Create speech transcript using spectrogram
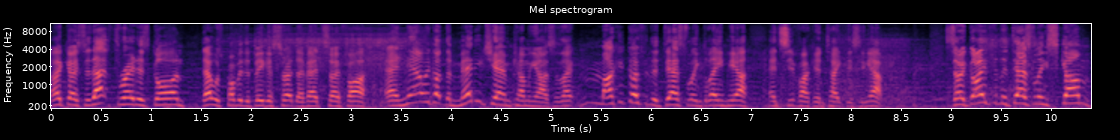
Okay, so that threat is gone. That was probably the biggest threat they've had so far. And now we got the Medicham coming out. So like, mm, I could go for the Dazzling Gleam here and see if I can take this thing out. So going for the Dazzling Scum.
